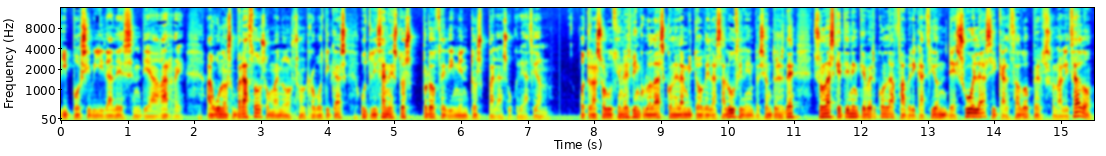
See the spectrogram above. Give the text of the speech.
y posibilidades de agarre. Algunos brazos o manos robóticas utilizan estos procedimientos para su creación. Otras soluciones vinculadas con el ámbito de la salud y la impresión 3D son las que tienen que ver con la fabricación de suelas y calzado personalizado.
